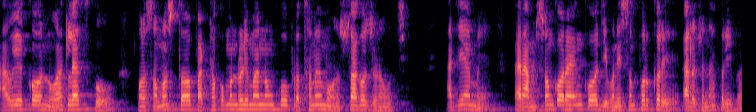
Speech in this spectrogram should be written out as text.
ଆଉ ଏକ ନୂଆ କ୍ଲାସକୁ ମୋର ସମସ୍ତ ପାଠକ ମଣ୍ଡଳୀମାନଙ୍କୁ ପ୍ରଥମେ ମୁଁ ସ୍ୱାଗତ ଜଣାଉଛି। ଆଜି ଆମେ ରାମଶଙ୍କର ରାୟଙ୍କ ଜୀବନୀ ସମ୍ପର୍କରେ ଆଲୋଚନା କରିବା।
